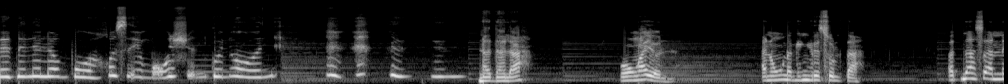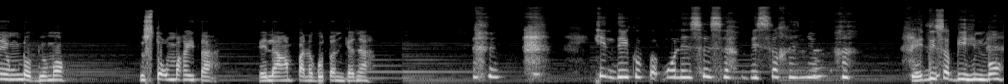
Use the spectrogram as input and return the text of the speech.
Nadala lang po ako sa emotion ko noon. Nadala? O ngayon, anong naging resulta? At nasaan na yung nobyo mo? Gusto kong makita. Kailangan panagutan ka niya. Hindi ko pa muna sasabi sa kanya. Eh di sabihin mo.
